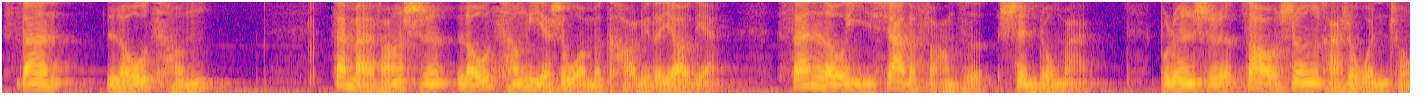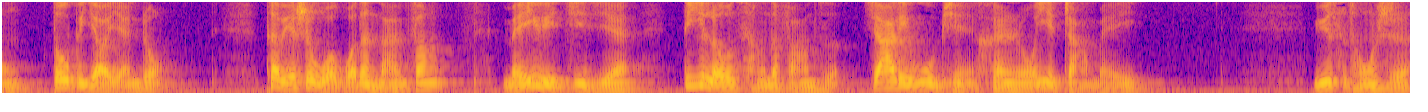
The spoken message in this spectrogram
三楼层。在买房时，楼层也是我们考虑的要点。三楼以下的房子慎重买，不论是噪声还是蚊虫都比较严重。特别是我国的南方，梅雨季节，低楼层的房子家里物品很容易长霉。与此同时，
